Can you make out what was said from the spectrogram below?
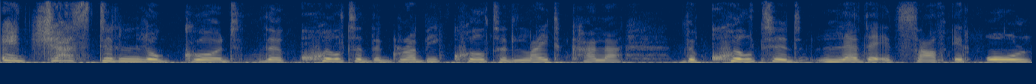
it just didn't look good. The quilted, the grubby quilted light color, the quilted leather itself, it all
